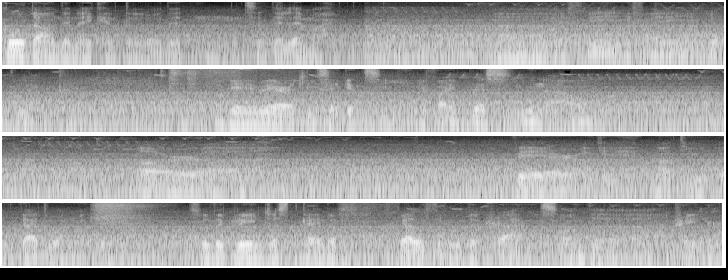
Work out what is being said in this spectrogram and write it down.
go down, then I can't unload it. Hmm, it's a dilemma. Uh, if I if I look like okay, there at least I can see. If I press U now, or uh, there, okay, not you, but that one, okay. So the grain just kind of fell through the cracks on the trailer.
